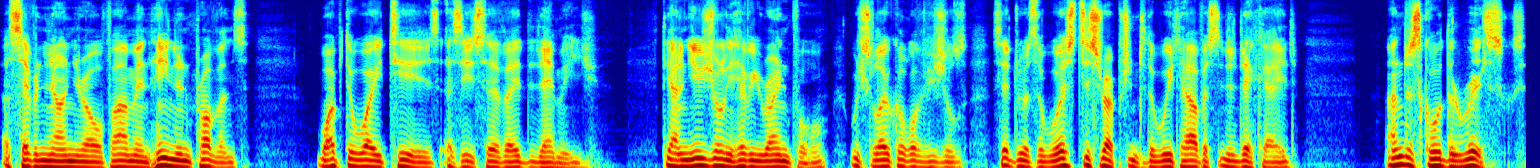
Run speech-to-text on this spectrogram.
a 79 year old farmer in Henan province wiped away tears as he surveyed the damage. The unusually heavy rainfall, which local officials said was the worst disruption to the wheat harvest in a decade, underscored the risks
